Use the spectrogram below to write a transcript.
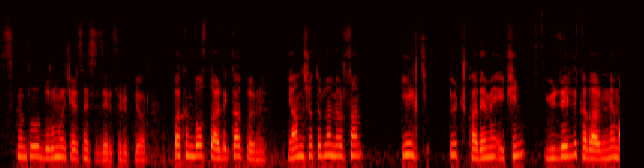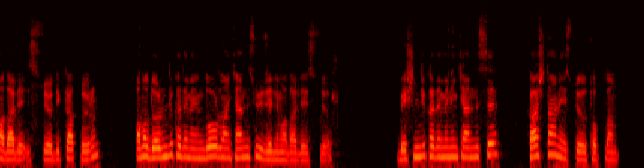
sıkıntılı durumun içerisine sizleri sürüklüyor. Bakın dostlar dikkat buyurun. Yanlış hatırlamıyorsam ilk 3 kademe için 150 kadar ne madalya istiyor dikkat buyurun. Ama 4. kademenin doğrudan kendisi 150 madalya istiyor. 5. kademenin kendisi kaç tane istiyordu toplam?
